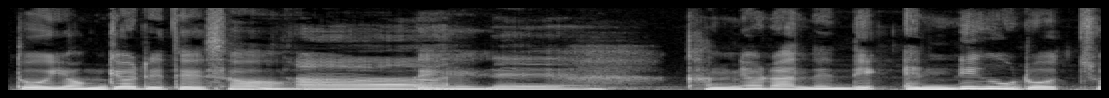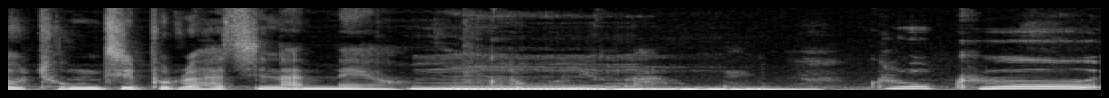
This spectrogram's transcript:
또 연결이 돼서 아, 네. 네. 강렬한 엔딩 엔딩으로 좀 종지부를 하진 않네요. 음. 그러고 보니까. 네. 그리고 그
